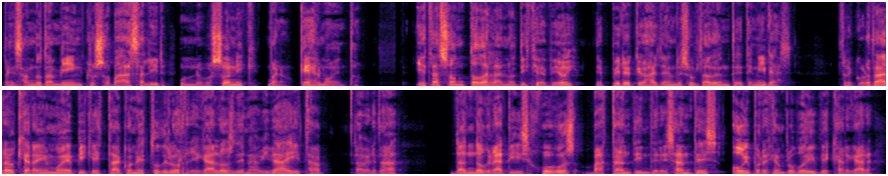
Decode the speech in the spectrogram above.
pensando también incluso va a salir un nuevo Sonic. Bueno, ¿qué es el momento? Y estas son todas las noticias de hoy. Espero que os hayan resultado entretenidas. Recordaros que ahora mismo Epic está con esto de los regalos de Navidad y está, la verdad, dando gratis juegos bastante interesantes. Hoy, por ejemplo, podéis descargar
